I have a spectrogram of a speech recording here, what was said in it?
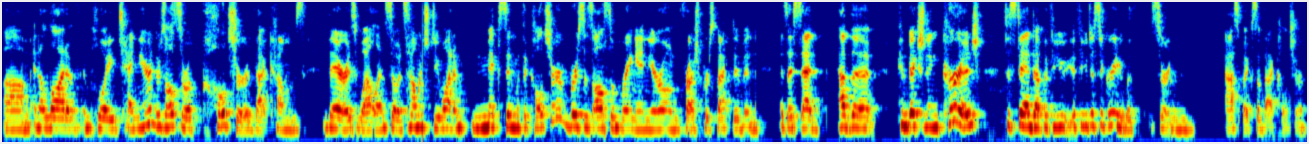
um, and a lot of employee tenure. There's also a culture that comes there as well. And so it's how much do you want to mix in with the culture versus also bring in your own fresh perspective. And as I said, have the conviction and courage to stand up if you if you disagree with certain aspects of that culture.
